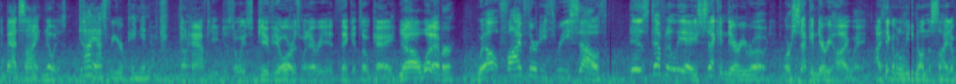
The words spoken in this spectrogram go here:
The bad sign. No, it isn't. Did I ask for your opinion? Don't have to. You just always give yours whenever you think it's okay. Yeah, whatever. Well, 533 South is definitely a secondary road or secondary highway. I think I'm gonna lean on the side of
